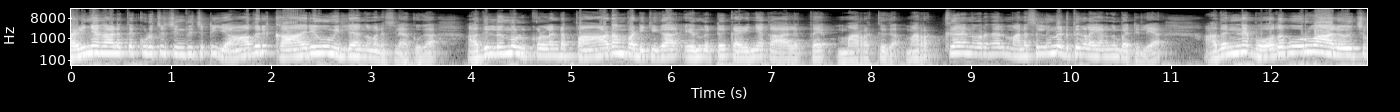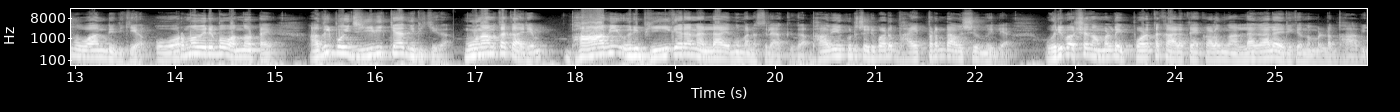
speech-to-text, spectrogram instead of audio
കഴിഞ്ഞ കാലത്തെക്കുറിച്ച് ചിന്തിച്ചിട്ട് യാതൊരു കാര്യവുമില്ല എന്ന് മനസ്സിലാക്കുക. അതിൽ നിന്ന് ഉൾക്കൊള്ളേണ്ട പാഠം പഠിക്കുക എന്നിട്ട് കഴിഞ്ഞ കാലത്തെ മറക്കുക. മറക്കുക എന്ന് പറഞ്ഞാൽ മനസ്സിൽ നിന്ന് എടുത്തു കളയാനൊന്നും പറ്റില്ല. അതന്നെ ബോധപൂർവം ആലോചിച്ച് പോകാണ്ടിരിക്കുക ഓർമ്മ വരുമ്പോൾ വന്നോട്ടെ അതിൽ പോയി ജീവിക്കാതിരിക്കുക. മൂന്നാമത്തെ കാര്യം ഭാവി ഒരു ഭീകരനല്ല എന്ന് മനസ്സിലാക്കുക. ഭാവിയെക്കുറിച്ച് ഒരുപാട് ഭയപ്പെടേണ്ട ആവശ്യമൊന്നുമില്ല. ഒരുപക്ഷെ നമ്മളുടെ ഇപ്പോഴത്തെ കാലത്തേക്കാളും നല്ല കാലമായിരിക്കും നമ്മളുടെ ഭാവി.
